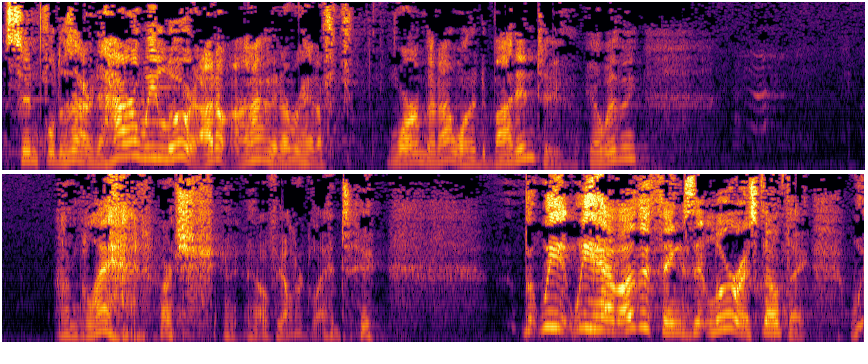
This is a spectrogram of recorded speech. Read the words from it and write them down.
sinful desire. Now, how are we lured? I don't, I haven't ever had a worm that I wanted to bite into. Y'all with me? I'm glad, aren't you? I hope y'all are glad too. But we, we have other things that lure us, don't they? We,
